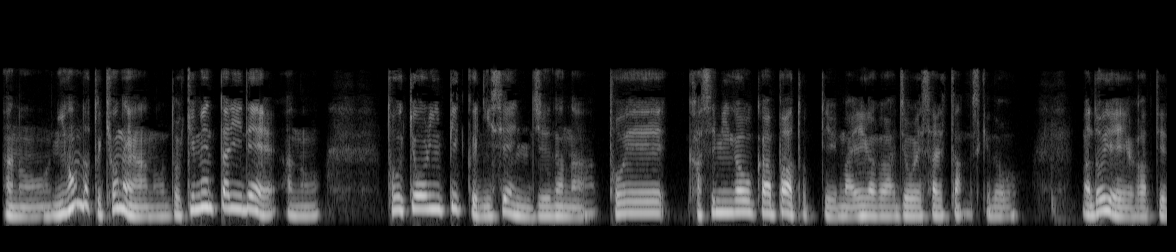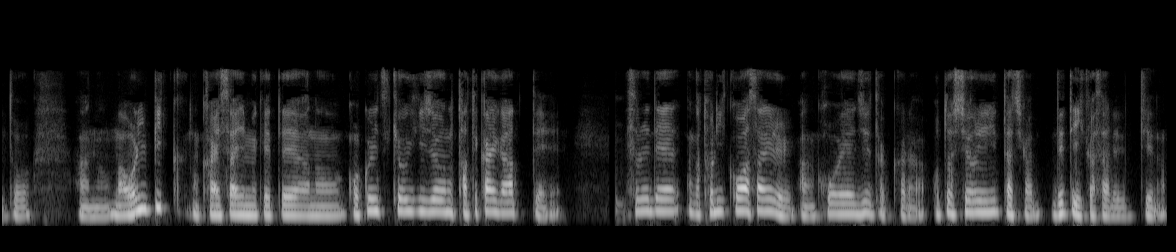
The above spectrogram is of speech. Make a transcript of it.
あの、日本だと去年、あの、ドキュメンタリーで、あの、東京オリンピック2017都営霞ヶ丘アパートっていう、まあ、映画が上映されてたんですけど、まあ、どういう映画かっていうと、あの、まあ、オリンピックの開催に向けて、あの、国立競技場の建て替えがあって、それで、なんか取り壊される、あの、公営住宅からお年寄りたちが出て行かされるっていうのを、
